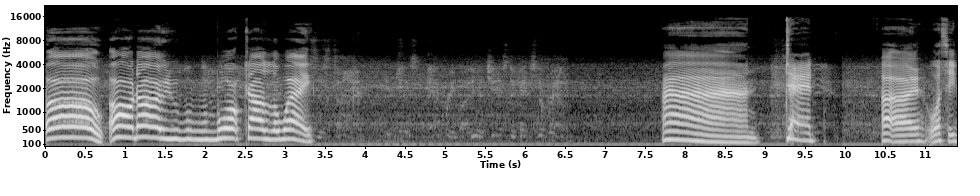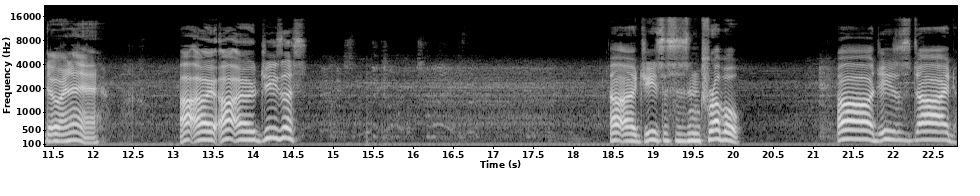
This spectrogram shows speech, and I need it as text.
Oh! Oh no! You walked out of the way. And dead. Uh oh, what's he doing here? Uh oh, uh oh, Jesus. Uh oh, Jesus is in trouble. Oh, Jesus died.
